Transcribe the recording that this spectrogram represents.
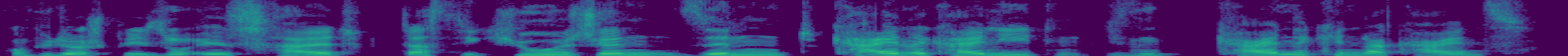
Computerspiel so ist halt, dass die Kyujin sind keine Kainiten. Die sind keine Kinder Keins.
